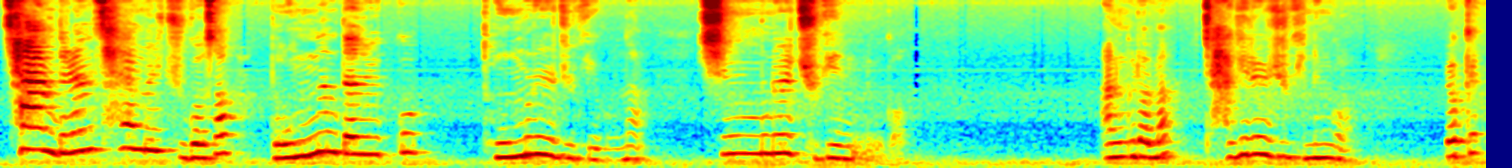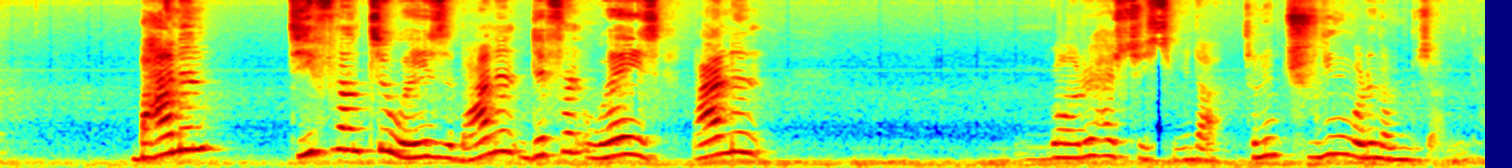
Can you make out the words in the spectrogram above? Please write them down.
사람들은 사람을 죽어서 먹는 데도 있고 동물을 죽이거나 식물을 죽이는 거. 안 그러면 자기를 죽이는 거. 이렇게 많은 different ways, 많은 different ways, 많은 거를 할 수 있습니다. 저는 죽이는 거를 너무 무서워합니다.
